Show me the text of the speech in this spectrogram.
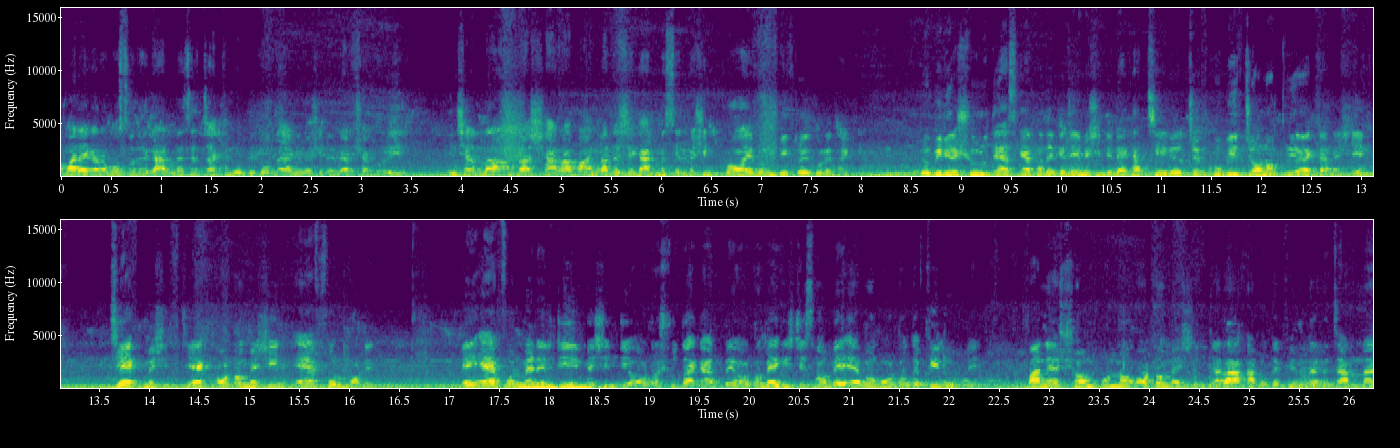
আমার এগারো বছরের গার্মেন্টসের চাকরির অভিজ্ঞতায় আমি মেশিনের ব্যবসা করি। ইনশাআল্লাহ আমরা সারা বাংলাদেশে গার্মেন্টসের মেশিন ক্রয় এবং বিক্রয় করে থাকি। তো ভিডিওর শুরুতে আজকে আপনাদেরকে যে মেশিনটি দেখাচ্ছি, এটি হচ্ছে খুবই জনপ্রিয় একটা machine Jack machine Jack auto machine A four model এই এ ফোর মডেলটি মেশিনটি অটো সুতা কাটবে অটো ব্যাগ স্টিচ হবে এবং অটোতে ফিট উঠবে। মানে সম্পূর্ণ অটো মেশিন যারা হাঁটুতে ফিট উঠাতে চান না,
